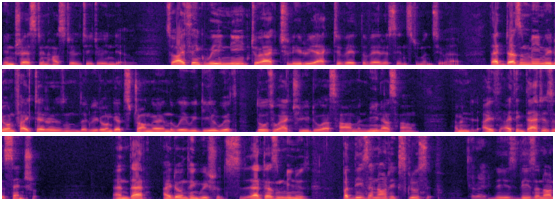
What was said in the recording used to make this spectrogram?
interest in hostility to India. Mm. So I think we need to actually reactivate the various instruments you have. That doesn't mean we don't fight terrorism, that we don't get stronger in the way we deal with those who actually do us harm and mean us harm. I mean, I, th I think that is essential. And that, I don't think we should, that doesn't mean, but these are not exclusive. Right. These, these are not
